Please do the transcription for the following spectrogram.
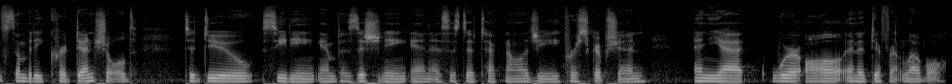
somebody credentialed to do seating and positioning and assistive technology prescription and yet we're all at a different level.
